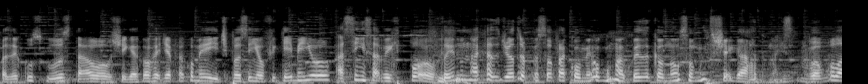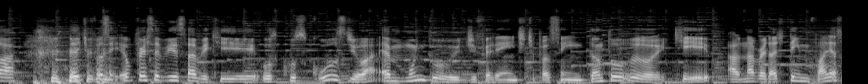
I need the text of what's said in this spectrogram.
fazer cuscuz e tal, eu cheguei qualquer dia pra comer. E, tipo assim, eu fiquei meio assim, sabe? Que, pô, eu tô indo na casa de outra pessoa pra comer alguma coisa que eu não sou muito chegado, mas vamos lá. E aí, tipo assim, eu percebi, sabe, que o cuscuz de lá é muito diferente. Tipo assim, tanto que, ah, na verdade, tem várias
